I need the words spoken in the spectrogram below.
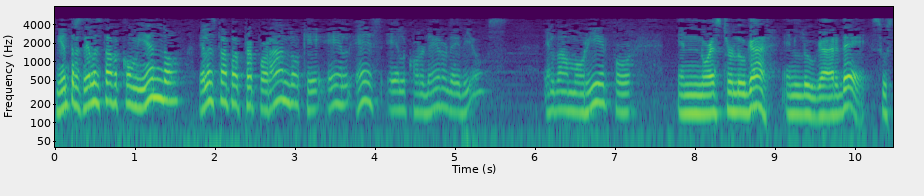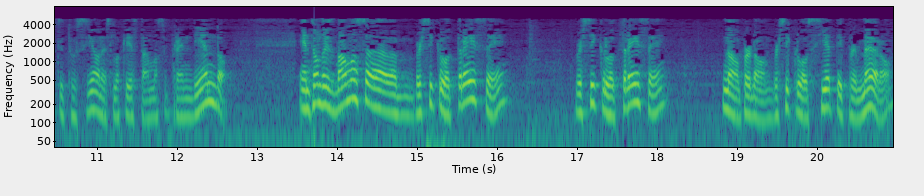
mientras Él estaba comiendo, Él estaba preparando que Él es el Cordero de Dios. Él va a morir por, en nuestro lugar, en lugar de sustitución, es lo que estamos aprendiendo. Entonces, vamos a versículo 13, versículo 13, no, perdón, versículo 7 primero.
